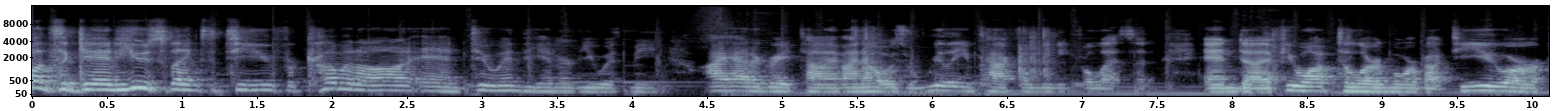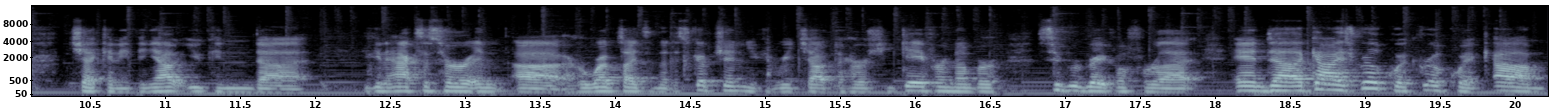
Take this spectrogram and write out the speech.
Once again, huge thanks to you for coming on and doing the interview with me. I had a great time. I know it was a really impactful, meaningful lesson. And uh, if you want to learn more about TU or check anything out, you can uh, you can access her in uh, her website's in the description. You can reach out to her. She gave her number. Super grateful for that. And uh, guys, real quick, real quick. Um,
